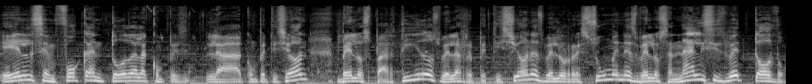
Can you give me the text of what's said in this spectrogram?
él se enfoca en toda la, compe- la competición, ve los partidos, ve las repeticiones, ve los resúmenes, ve los análisis, ve todo.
